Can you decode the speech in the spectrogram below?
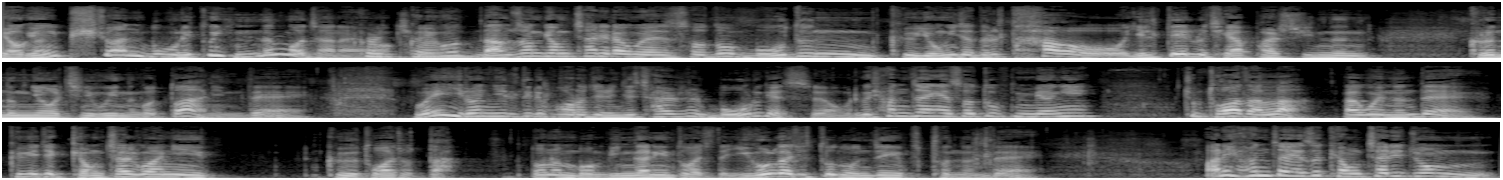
여경이 필요한 부분이 또 있는 거잖아요. 그렇죠. 그리고 남성 경찰이라고 해서도 모든 그 용의자들을 다 1대1로 제압할 수 있는 그런 능력을 지니고 있는 것도 아닌데 왜 이런 일들이 벌어지는지 잘 모르겠어요. 그리고 현장에서도 분명히 좀 도와달라라고 했는데 그게 이제 경찰관이 그 도와줬다 또는 뭐 민간인이 도와줬다 이걸 가지고 또 논쟁이 붙었는데 아니 현장에서 경찰이 좀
